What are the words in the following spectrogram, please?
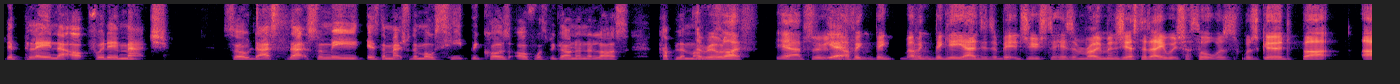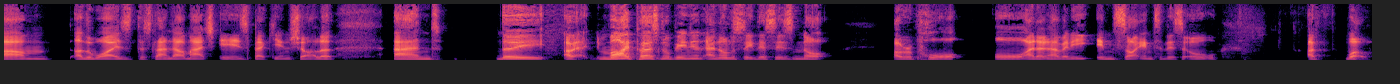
they're playing that up for their match. So that's that's for me is the match with the most heat because of what's been going on in the last couple of months. The real life. Yeah, absolutely. Yeah. I think big I think Big E added a bit of juice to his and Romans yesterday, which I thought was was good. But um otherwise the standout match is Becky and Charlotte. And the I mean, my personal opinion, and honestly, this is not a report or I don't have any insight into this at all. I've, well,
